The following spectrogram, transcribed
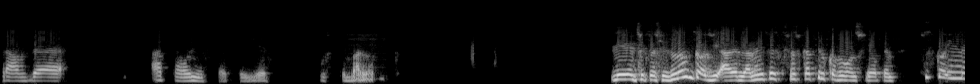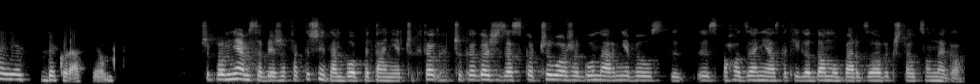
prawdę, a to niestety jest pusty balonik. Nie wiem, czy ktoś się z mną zgodzi, ale dla mnie to jest książka tylko wyłącznie o tym. Wszystko inne jest dekoracją. Przypomniałam sobie, że faktycznie tam było pytanie, czy, kto, czy kogoś zaskoczyło, że Gunnar nie był z, z pochodzenia z takiego domu bardzo wykształconego.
